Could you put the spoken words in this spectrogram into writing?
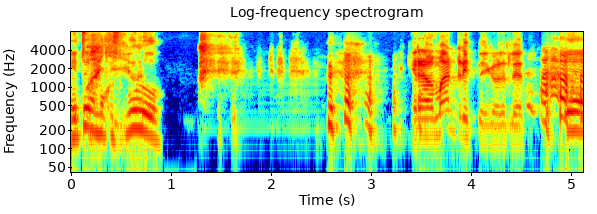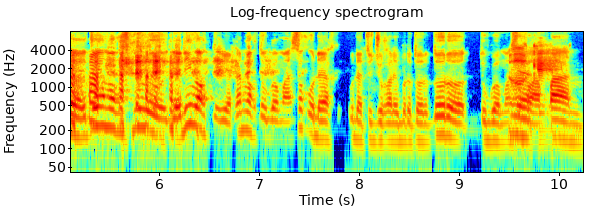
itu yang mau ke 10 Real Madrid nih gue lihat. Iya, itu yang mau ke 10. Jadi waktu ya kan waktu gua masuk udah udah 7 kali berturut-turut. Tuh gua masuk Oke. 8.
